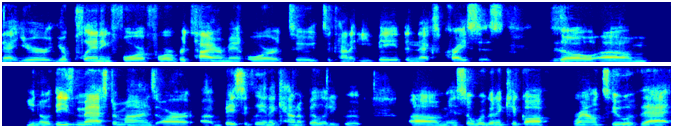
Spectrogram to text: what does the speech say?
that you're you're planning for for retirement or to to kind of evade the next crisis yeah. so um, you know these masterminds are uh, basically an accountability group um, and so we're going to kick off round two of that.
